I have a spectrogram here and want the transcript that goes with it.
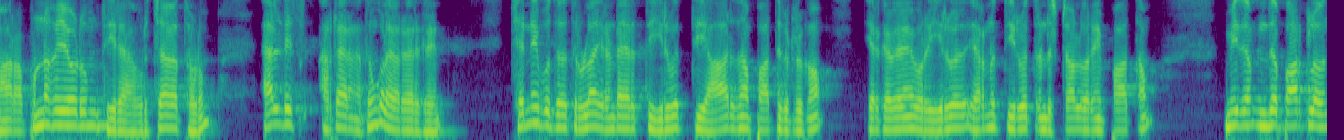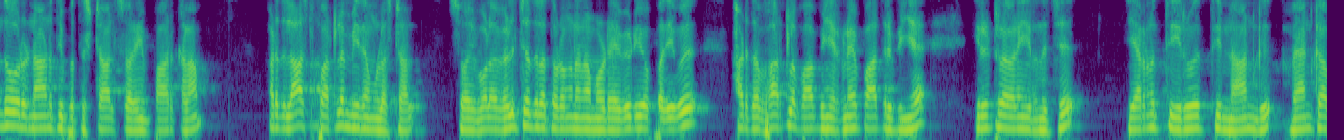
மாறா புன்னகையோடும் தீர உற்சாகத்தோடும் ஆல்டிஸ் அரட்டாரங்கத்தை உங்களை வரவேற்கிறேன். சென்னை புத்தக திருவிழா இரண்டாயிரத்தி இருபத்தி ஆறு தான் பார்த்துக்கிட்டு இருக்கோம். ஏற்கனவே ஒரு இருவ இரநூத்தி இருபத்தி ரெண்டு ஸ்டால் வரையும் பார்த்தோம். மீதம் இந்த பார்க்கில் வந்து ஒரு நானூற்றி பத்து ஸ்டால்ஸ் வரையும் பார்க்கலாம். அடுத்து லாஸ்ட் பார்ட்டில் உள்ள ஸ்டால். ஸோ இவ்வளோ வெளிச்சத்தில் தொடங்கின நம்மளுடைய வீடியோ பதிவு அடுத்த பார்ட்டில் பார்ப்பீங்க. ஏற்கனவே பார்த்துருப்பீங்க. இருட்டுற வரையும் இருந்துச்சு. இரநூத்தி இருபத்தி நான்கு வேன்கா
